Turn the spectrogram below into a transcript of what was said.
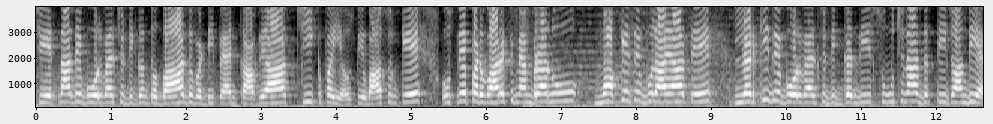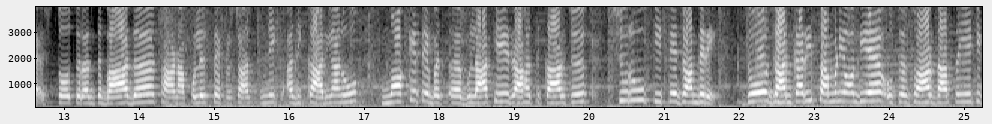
ਚੇਤਨਾ ਦੇ ਬੋਰਵੈਲ 'ਚ ਡਿੱਗਣ ਤੋਂ ਬਾਅਦ ਵੱਡੀ ਭੈਣ ਕਾਵਿਆ ਚੀਕ ਪਈ ਹੈ। ਉਸ ਦੀ ਆਵਾਜ਼ ਸੁਣ ਕੇ ਉਸਨੇ ਪਰਿਵਾਰਕ ਮੈਂਬਰਾਂ ਨੂੰ ਮੌਕੇ ਤੇ ਬੁਲਾਇਆ ਤੇ ਲੜਕੀ ਦੇ ਬੋਰਵੈਲ 'ਚ ਡਿੱਗਣ ਦੀ ਸੂਚਨਾ ਦਿੱਤੀ ਜਾਂਦੀ ਹੈ। ਇਸ ਤੋਂ ਤੁਰੰਤ ਬਾਅਦ ਥਾਣਾ ਪੁਲਿਸ ਤੇ ਪ੍ਰਸ਼ਾਸਨਿਕ ਅਧਿਕਾਰੀਆਂ ਨੂੰ ਮੌਕੇ ਤੇ ਬ- ਅ, ਬੁਲਾ ਕੇ ਰਾਹਤ ਕਾਰਜ ਸ਼ੁਰੂ ਕੀਤੇ ਜਾਂਦੇ ਨੇ। ਜੋ ਜਾਣਕਾਰੀ ਸਾਹਮਣੇ ਆਉਂਦੀ ਹੈ ਉਸ ਦੇ ਅਨੁਸਾਰ ਦੱਸ ਦਈਏ ਕਿ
